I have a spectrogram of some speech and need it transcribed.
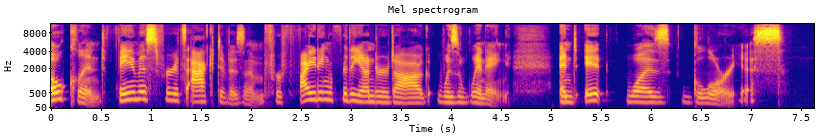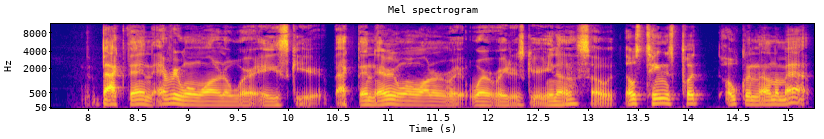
Oakland, famous for its activism, for fighting for the underdog, was winning. And it was glorious. Back then, everyone wanted to wear A's gear. Back then, everyone wanted to wear Raiders gear, you know? So those teams put Oakland on the map.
